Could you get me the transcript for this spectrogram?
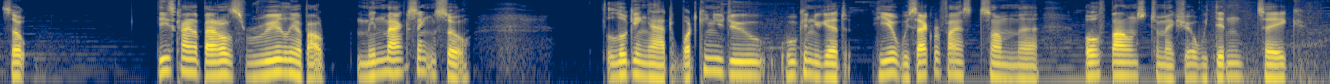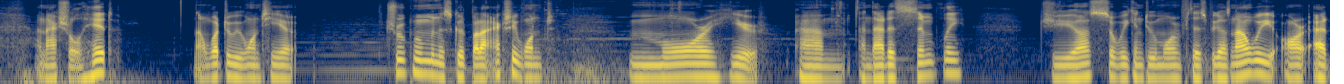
So, these kind of battles really about min-maxing, so looking at what can you do, who can you get. Here we sacrificed some uh, Oathbounds to make sure we didn't take an actual hit. Now what do we want here? Troop movement is good, but I actually want more here. Um, and that is simply just so we can do more of this, because now we are at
